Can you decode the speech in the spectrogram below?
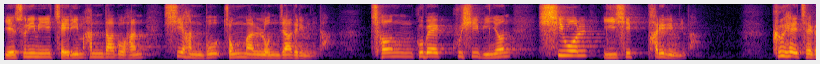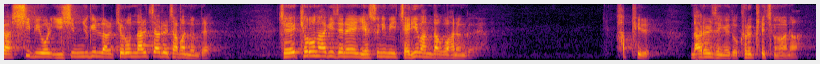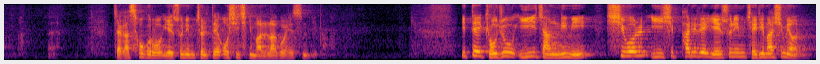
예수님이 재림한다고 한 시한부 종말론자들입니다. 1992년 10월 28일입니다. 그해 제가 12월 26일 날 결혼 날짜를 잡았는데 제 결혼하기 전에 예수님이 재림한다고 하는 거예요. 하필 나를 정해도 그렇게 정하나. 제가 속으로 예수님 절대 오시지 말라고 했습니다. 이때 교주 이장님이 10월 28일에 예수님 재림하시면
